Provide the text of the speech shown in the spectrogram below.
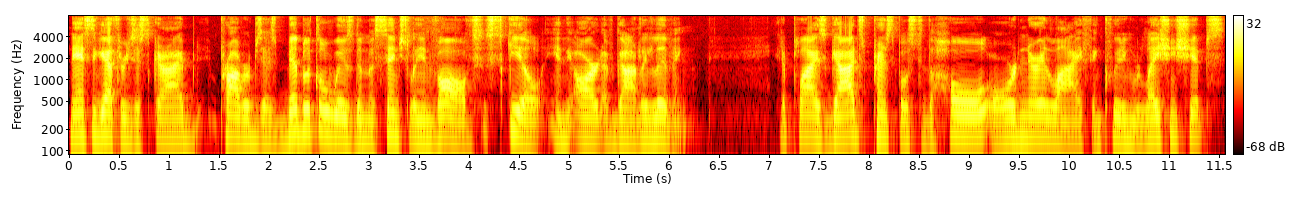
Nancy Guthrie described Proverbs as biblical wisdom essentially involves skill in the art of godly living. It applies God's principles to the whole or ordinary life, including relationships,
